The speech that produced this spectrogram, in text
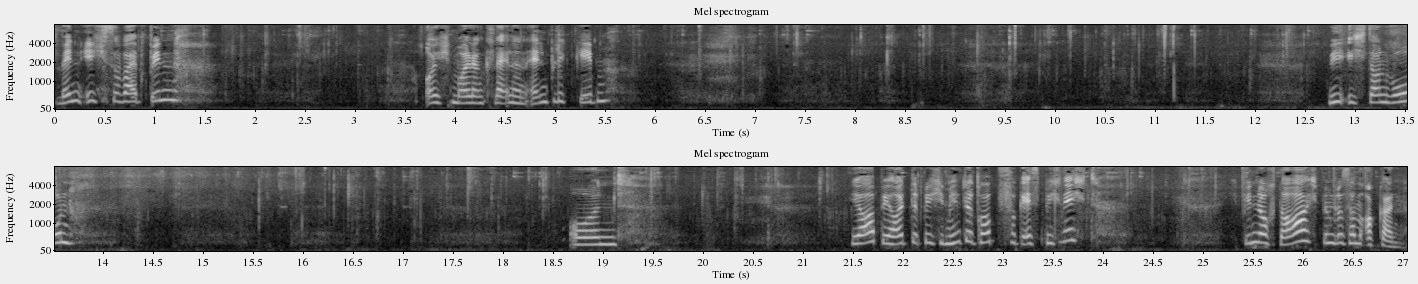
wenn ich soweit bin, euch mal einen kleinen Einblick geben. Wie ich dann wohne. Und ja, behalte mich im Hinterkopf, vergesst mich nicht bin noch da, ich bin bloß am Ackern.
